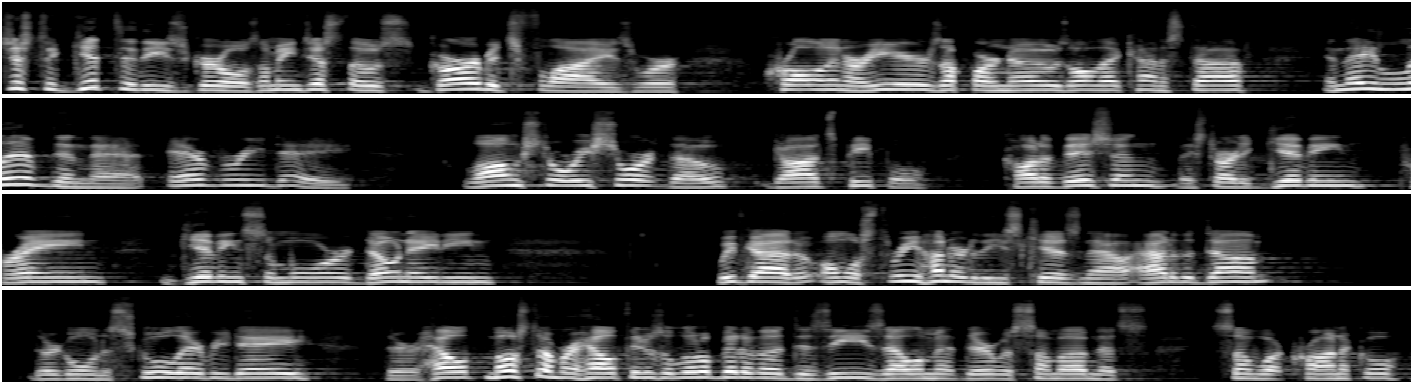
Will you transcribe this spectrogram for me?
Just to get to these girls, I mean, just those garbage flies were crawling in our ears, up our nose, all that kind of stuff. And they lived in that every day. Long story short, though, God's people caught a vision. They started giving, praying, giving some more, donating. We've got almost 300 of these kids now out of the dump. They're going to school every day. They're health. Most of them are healthy. There's a little bit of a disease element there with some of them that's somewhat chronicle.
